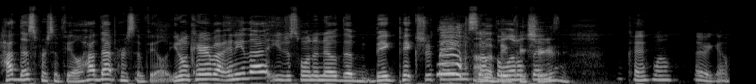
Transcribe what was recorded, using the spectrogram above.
How'd this person feel? How'd that person feel? You don't care about any of that. You just want to know the big picture things, not the little things. guy. Okay, well, there you go.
